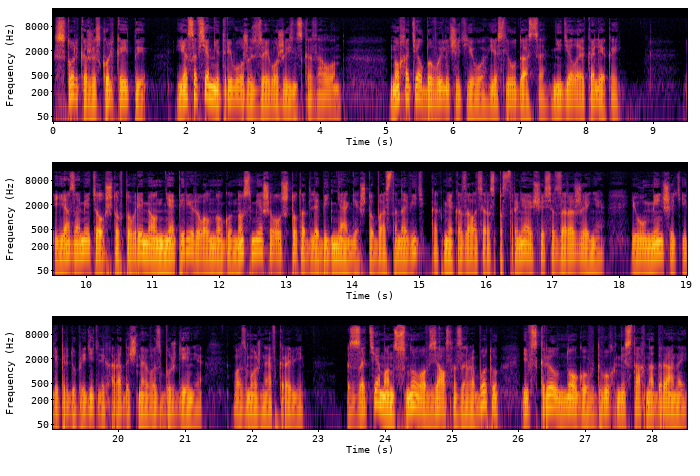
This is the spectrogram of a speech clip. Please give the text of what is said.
«Столько же, сколько и ты. Я совсем не тревожусь за его жизнь», — сказал он но хотел бы вылечить его, если удастся, не делая калекой. Я заметил, что в то время он не оперировал ногу, но смешивал что-то для бедняги, чтобы остановить, как мне казалось, распространяющееся заражение и уменьшить или предупредить лихорадочное возбуждение, возможное в крови. Затем он снова взялся за работу и вскрыл ногу в двух местах над раной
